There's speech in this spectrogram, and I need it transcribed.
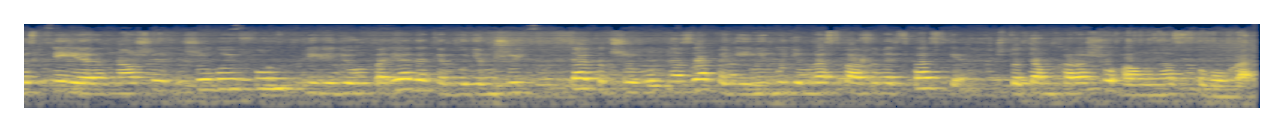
быстрее наш жилой фонд приведем в порядок и будем жить так, как живут на Западе, и не будем рассказывать сказки, что там хорошо, а у нас плохо.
